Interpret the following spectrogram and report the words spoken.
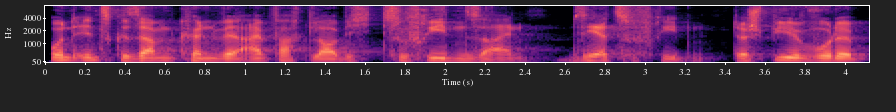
Und insgesamt können wir einfach, glaube ich, zufrieden sein. Sehr zufrieden. Das Spiel wurde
